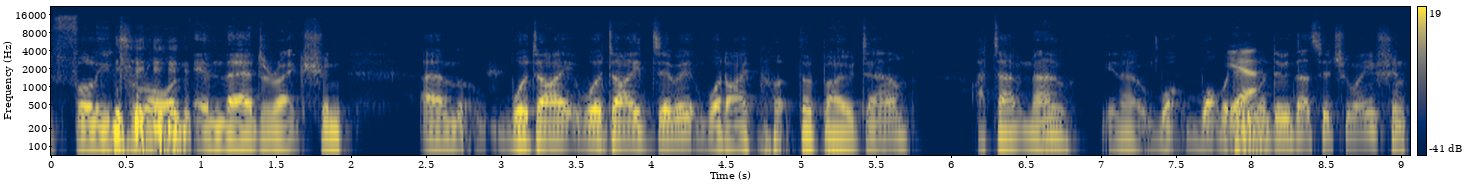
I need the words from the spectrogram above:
fully drawn in their direction. Um, would I would I do it? Would I put the bow down? I don't know you know what what would Yeah. anyone do in that situation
